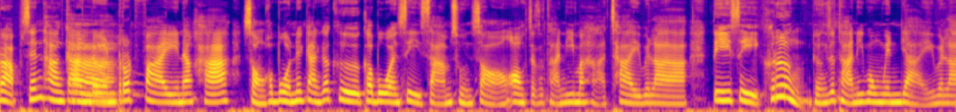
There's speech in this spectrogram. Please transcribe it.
ปรับเส้นทางการค่ะเดินรถไฟนะคะสองขบวนด้วยกันก็คือขบวน 4302 ออกจากสถานีมหาชัย เวลาตีสี่ครึ่งถึงสถานีวงเวียนใหญ่ เวลา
